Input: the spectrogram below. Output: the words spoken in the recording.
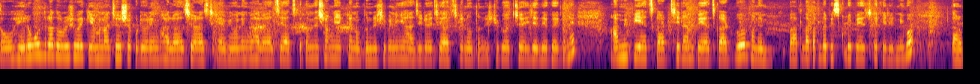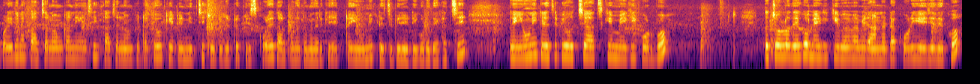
তো হ্যালো বন্ধুরা, তোমরা সবাই কেমন আছো? আশা করি অনেক ভালো আছো। আর আজকে আমি অনেক ভালো আছি। আজকে তোমাদের সঙ্গে একটা নতুন রেসিপি নিয়ে হাজির হয়েছে। আজকে নতুন রেসিপি হচ্ছে এই যে দেখো এখানে আমি পেঁয়াজ কাটছিলাম, পেঁয়াজ কাটবো মানে পাতলা পাতলা পিস করে পেঁয়াজটা কেটে নিব। তারপরে এখানে কাঁচা লঙ্কা নিয়েছি। কাঁচা লঙ্কাটাকেও কেটে নিচ্ছি, ছোটো ছোটো পিস করে। তারপরে তোমাদেরকে একটা ইউনিক রেসিপি রেডি করে দেখাচ্ছি। তো ইউনিক রেসিপি হচ্ছে আজকে ম্যাগি করব। তো চলো দেখো ম্যাগি কীভাবে আমি রান্নাটা করি। এই যে দেখো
